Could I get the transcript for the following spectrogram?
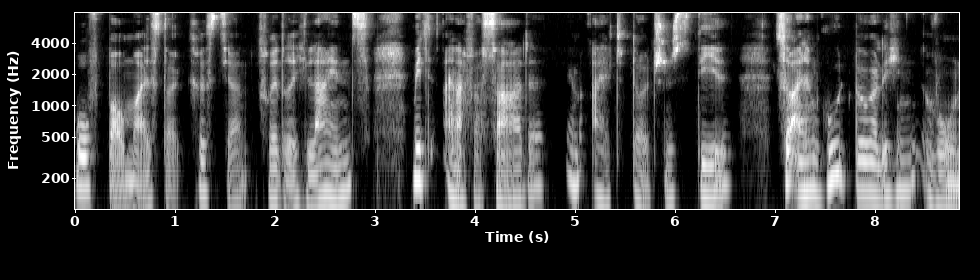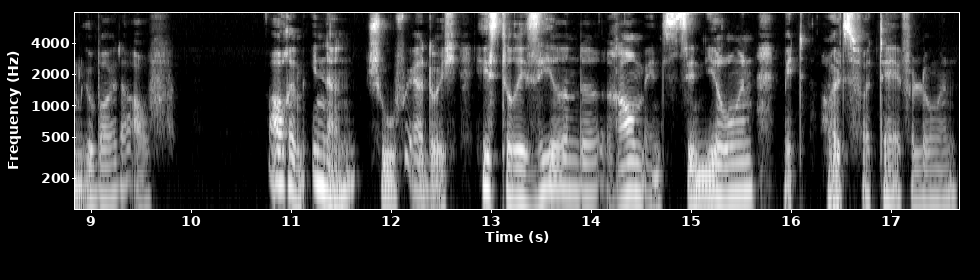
Hofbaumeister Christian Friedrich Leins mit einer Fassade im altdeutschen Stil zu einem gutbürgerlichen Wohngebäude auf. Auch im Innern schuf er durch historisierende Rauminszenierungen mit Holzvertäfelungen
